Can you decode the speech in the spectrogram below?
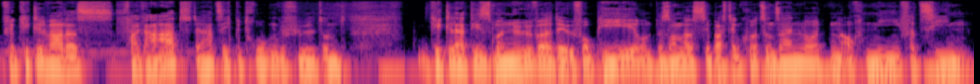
Für Kickel war das Verrat, der hat sich betrogen gefühlt und Kickel hat dieses Manöver der ÖVP und besonders Sebastian Kurz und seinen Leuten auch nie verziehen.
